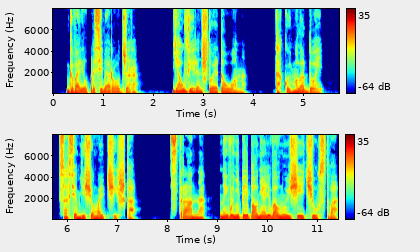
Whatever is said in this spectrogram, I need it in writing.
— говорил про себя Роджер. «Я уверен, что это он. Такой молодой, совсем еще мальчишка». Странно, но его не переполняли волнующие чувства.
